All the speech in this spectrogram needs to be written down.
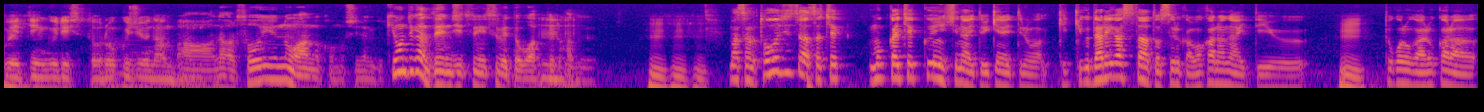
ウェイティングリスト60何番。ああ、だからそういうのはあるのかもしれないけど、基本的には前日に全て終わってるはず。うん、うん、まあその当日朝チェック、もう一回チェックインしないといけないっていうのは、結局誰がスタートするかわからないっていううん。うん。ところがあるから、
